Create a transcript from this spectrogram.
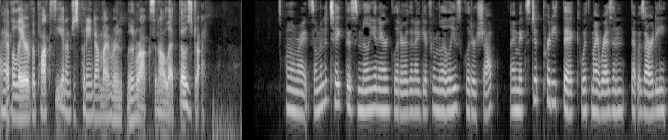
I have a layer of epoxy, and I'm just putting down my moon, moon rocks, and I'll let those dry. All right, so I'm going to take this Millionaire glitter that I get from Lilly's Glitter Shoppe. I mixed it pretty thick with my resin that was already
